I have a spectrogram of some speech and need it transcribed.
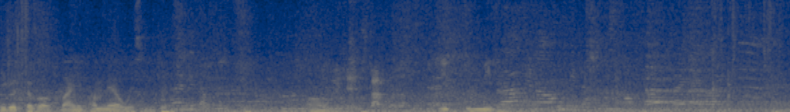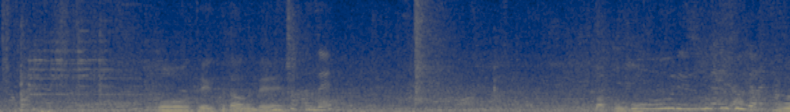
이것저것 많이 판매하고 있습니다. 어, 이쁩니다. 오, 되게 크다 근데 엄청 큰데? 맛보고. 오, 우리. 오.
